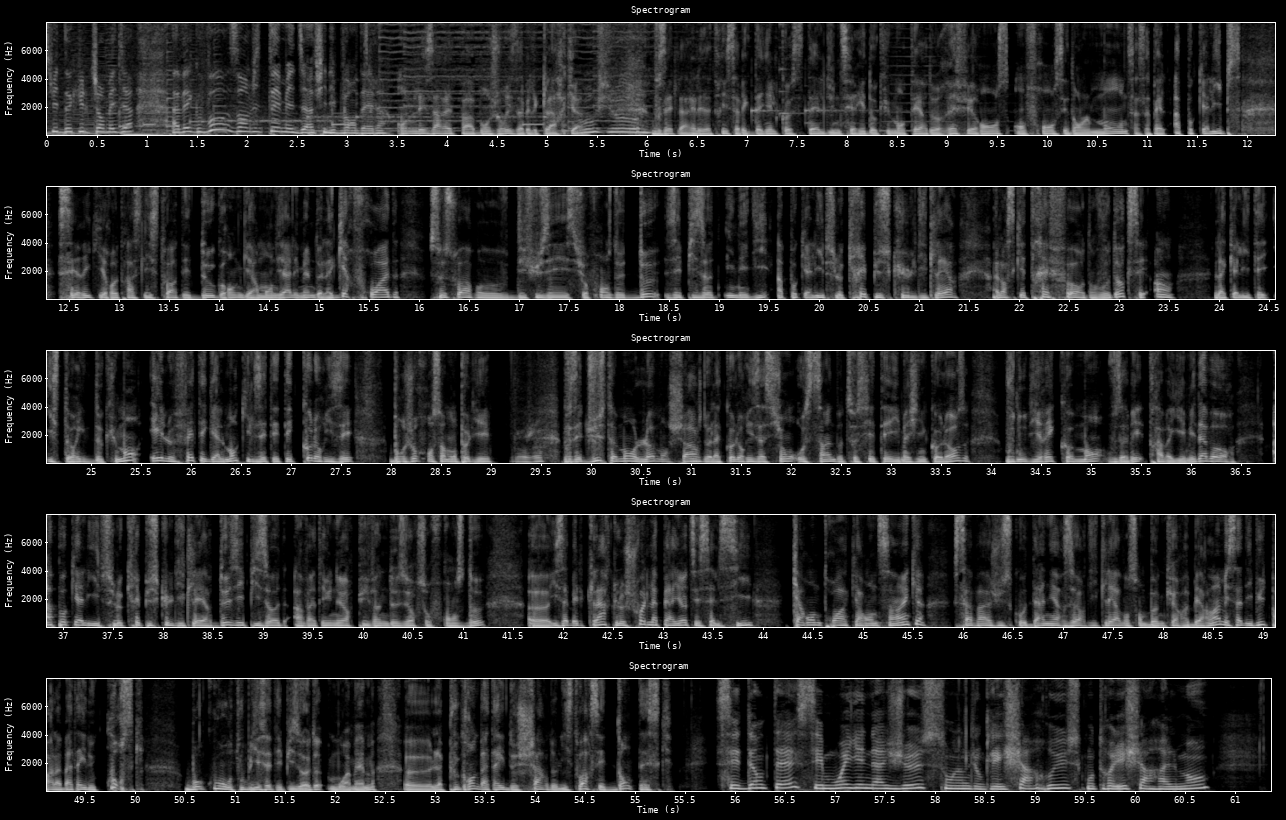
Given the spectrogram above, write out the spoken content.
Suite de Culture Média avec vos invités médias, Philippe Vandel. On ne les arrête pas. Bonjour Isabelle Clark. Bonjour. Vous êtes la réalisatrice avec Daniel Costel d'une série documentaire de référence en France et dans le monde. Ça s'appelle Apocalypse, série qui retrace l'histoire des deux grandes guerres mondiales et même de la guerre froide. Ce soir, euh, diffusé sur France de deux épisodes inédits. Apocalypse, le crépuscule d'Hitler. Alors, ce qui est très fort dans vos docs, c'est un, la qualité historique des documents et le fait également qu'ils aient été colorisés. Bonjour François Montpellier. Bonjour. Vous êtes justement l'homme en charge de la colorisation au sein de votre société Imagine Colors. Vous nous direz comment vous avez travaillé. Mais d'abord, Apocalypse, le crépuscule d'Hitler, deux épisodes à 21h puis 22h sur France 2. Euh, Isabelle Clark, le choix de la période, c'est celle-ci. 43 à 45, ça va jusqu'aux dernières heures d'Hitler dans son bunker à Berlin, mais ça débute par la bataille de Kursk. Beaucoup ont oublié cet épisode, moi-même. Euh, la plus grande bataille de chars de l'histoire, c'est dantesque. C'est dantesque, c'est moyenâgeux, ce sont donc les chars russes contre les chars allemands.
